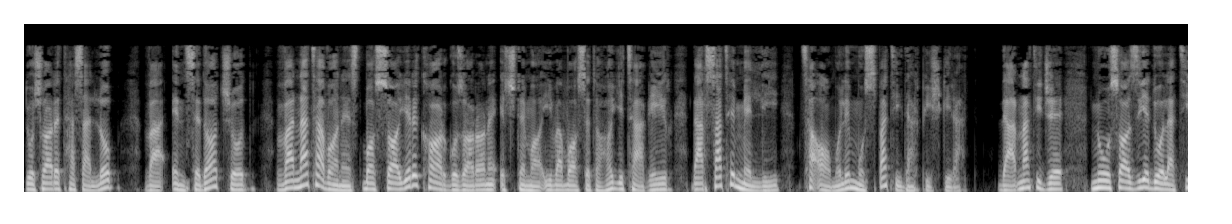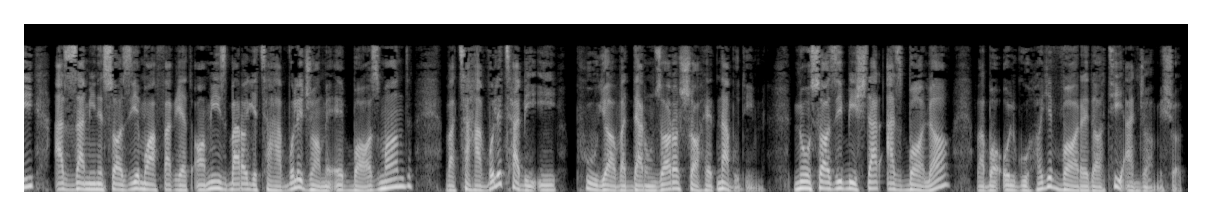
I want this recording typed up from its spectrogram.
دچار تسلب و انصداد شد و نتوانست با سایر کارگزاران اجتماعی و واسطه های تغییر در سطح ملی تعامل مثبتی در پیش گیرد. در نتیجه نوسازی دولتی از زمین سازی موفقیت آمیز برای تحول جامعه باز ماند و تحول طبیعی پویا و درونزا را شاهد نبودیم. نوسازی بیشتر از بالا و با الگوهای وارداتی انجام می‌شد.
